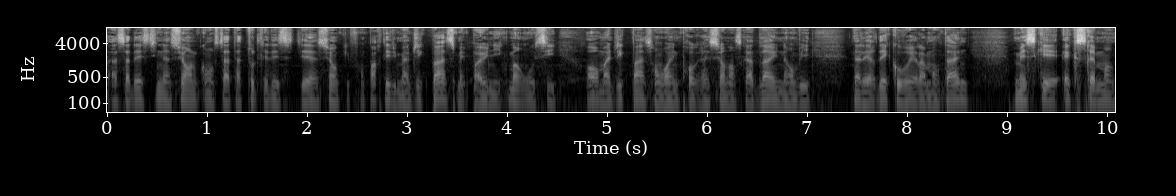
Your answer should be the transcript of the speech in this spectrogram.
à sa destination, on le constate à toutes les destinations qui font partie du Magic Pass, mais pas uniquement aussi hors Magic Pass, on voit une progression dans ce cas-là, une envie d'aller redécouvrir la montagne. Mais ce qui est extrêmement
